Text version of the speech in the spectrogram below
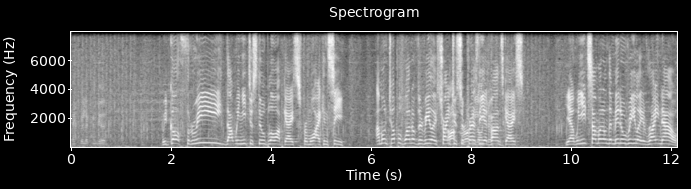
think we're looking good. We've got three that we need to still blow up, guys, from what I can see. I'm on top of one of the relays trying Oh, to suppress the advance, guys. Yeah, we need someone on the middle relay right now.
